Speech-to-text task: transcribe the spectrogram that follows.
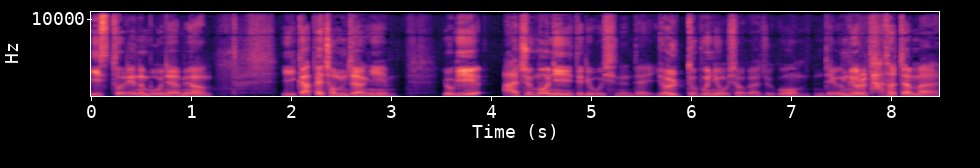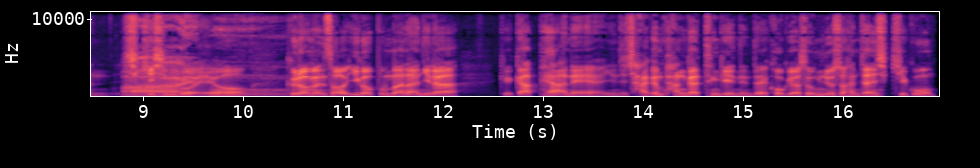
이 스토리는 뭐냐면 이 카페 점장이 여기 아주머니들이 오시는데 12분이 오셔가지고 이제 음료를 다섯 잔만 시키신 아이고. 거예요. 그러면서 이것뿐만 아니라 그 카페 안에 이제 작은 방 같은 게 있는데 거기 와서 음료수 한 잔 시키고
